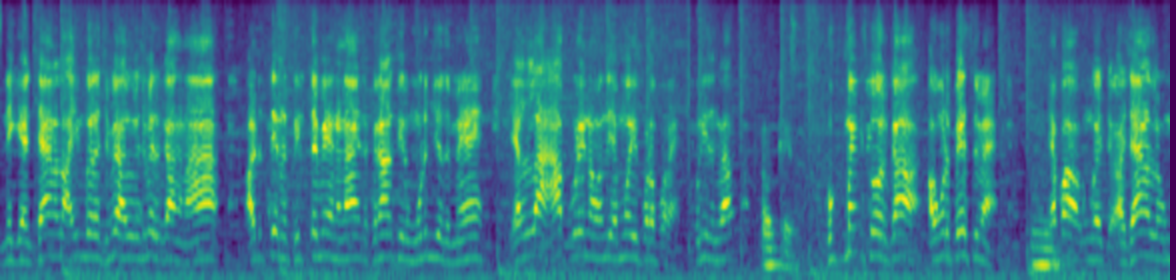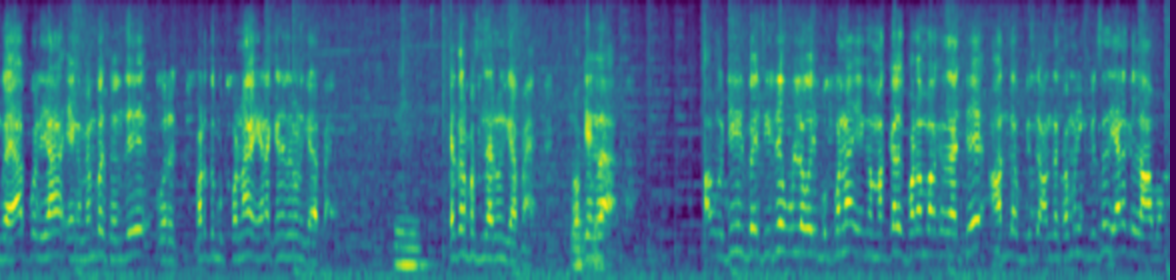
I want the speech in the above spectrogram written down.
இன்னைக்கு என் சேனல் ஐம்பது லட்சம் அறுபது லட்சம் இருக்காங்கன்னா அடுத்து எனக்கு திட்டமே என்னன்னா இந்த பினான்சியல் முடிஞ்சதுமே எல்லா ஆப் கூட நான் வந்து எம்ஓஇ போட போறேன். புரியுதுங்களா? புக் மை ஸ்டோர் இருக்கா? அவங்க கூட பேசுவேன். ஏப்பா உங்க சேனல் உங்க ஆப் வழியா எங்க மெம்பர்ஸ் வந்து ஒரு படத்தை புக் பண்ணா எனக்கு என்ன கேட்பேன். எத்தனை பர்சன்ட் தருவன்னு கேட்பேன். ஓகேங்களா? அவங்க டீல் பேசிட்டு உள்ள போய் புக் பண்ணா எங்க மக்களுக்கு படம் பார்க்கறதாச்சு. அந்த அந்த கம்பெனிக்கு பிசினஸ் எனக்கு லாபம்.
